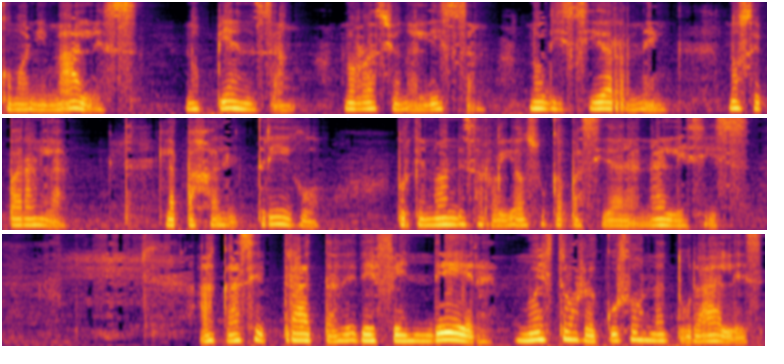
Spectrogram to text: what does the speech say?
como animales, no piensan, no racionalizan, no disciernen, no separan la, la paja del trigo, porque no han desarrollado su capacidad de análisis. Acá se trata de defender nuestros recursos naturales.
